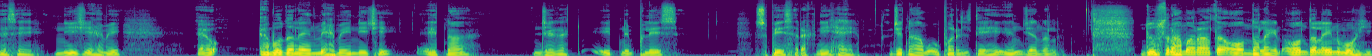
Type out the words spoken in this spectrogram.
ऐसे नीचे हमें एबो द लाइन में हमें नीचे इतना जगह, इतनी प्लेस स्पेस रखनी है जितना हम ऊपर लेते हैं इन जनरल दूसरा हमारा आता है on the line on the line वही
